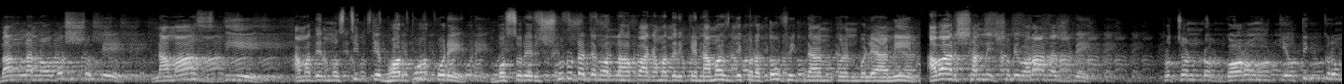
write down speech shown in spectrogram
বাংলা নববর্ষকে নামাজ দিয়ে আমাদের মসজিদকে ভরপুর করে বছরের শুরুটা যেন আল্লাহ পাক আমাদেরকে নামাজ দিয়ে করা তৌফিক দান করেন বলে আমিন। আবার সামনে সবে বরাত আসবে। প্রচণ্ড গরমকে অতিক্রম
